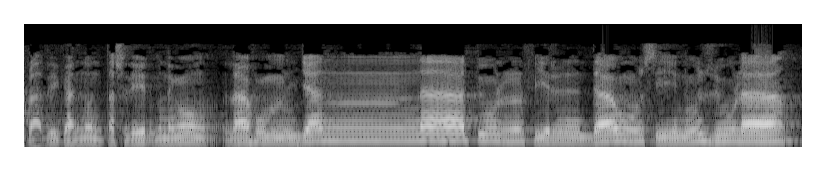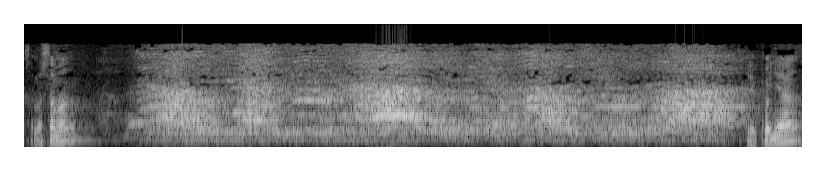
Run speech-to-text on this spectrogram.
Perhatikan nun tasdid mendengung lahum jannatul firdausi nuzula. Sama-sama. Berikutnya.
